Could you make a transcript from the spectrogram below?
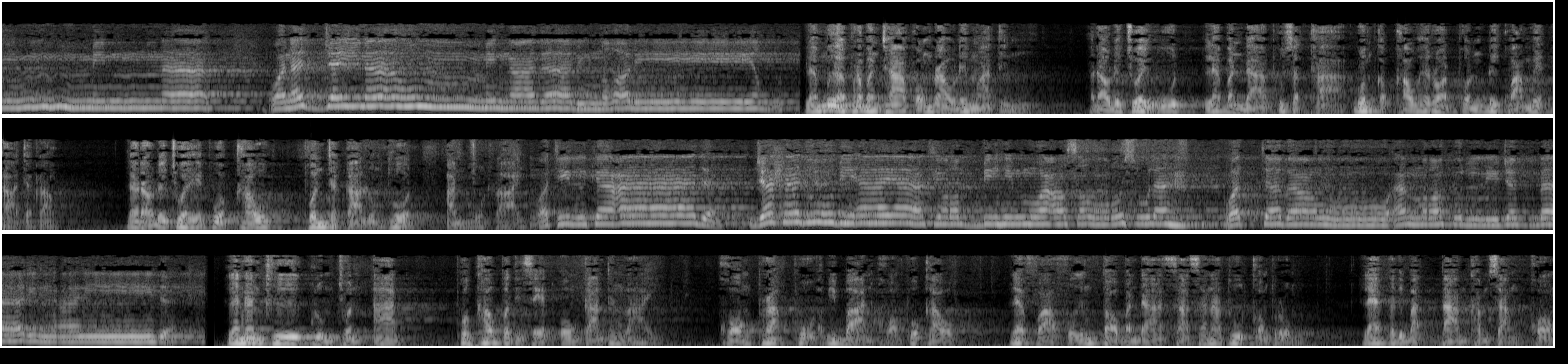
منا ونجيناهم من عذاب غليظ และเมื่อพระบัญชาของเราได้มาถึง เราได้ช่วยฮูดและบรรดาผู้ศรัทธาร่วมกับเขาให้รอดพ้นด้วยความเมตตาจากเรา และเราได้ช่วยให้พวกเขาพ้นจากการลงโทษ อันโหดร้ายและนั่นคือกลุ่มชนอาดพวกเขาปฏิเสธองค์การทั้งหลาย ของพระผู้อภิบาลของพวกเขา และฝ่าฝืนต่อบรรดาศาสนาทูตของพระองค์และปฏิบัติตามคำสั่งของ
